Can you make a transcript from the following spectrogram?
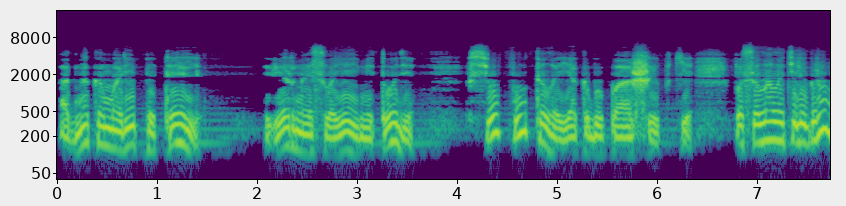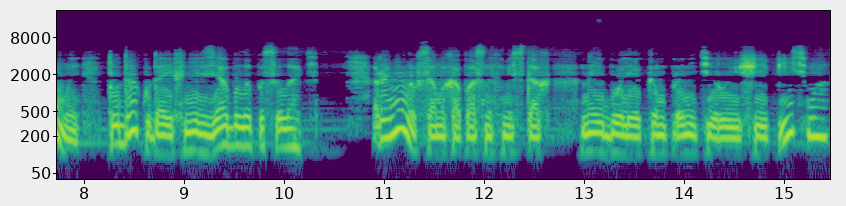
Однако Мари Петель, верная своей методе, все путала якобы по ошибке, посылала телеграммы туда, куда их нельзя было посылать, роняла в самых опасных местах наиболее компрометирующие письма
